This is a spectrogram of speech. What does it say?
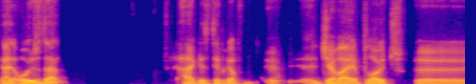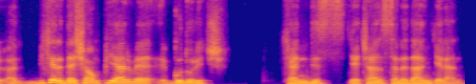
Yani o yüzden herkesi tebrik ederim. Cevay Floyd e, yani bir kere Dechampierre ve Guduric kendisi geçen seneden gelen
